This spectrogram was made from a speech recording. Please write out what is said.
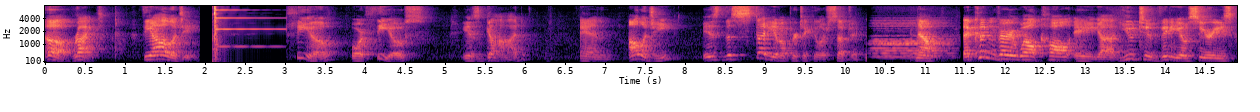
Oh, right. Theology. Theo, or theos, is God, and ology is the study of a particular subject. Now, I couldn't very well call a uh, YouTube video series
